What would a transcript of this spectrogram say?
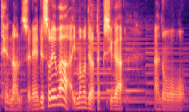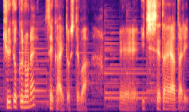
点なんですよね。で、それは今まで私が、あの、究極のね、世界としては、えー、1世帯あたり、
